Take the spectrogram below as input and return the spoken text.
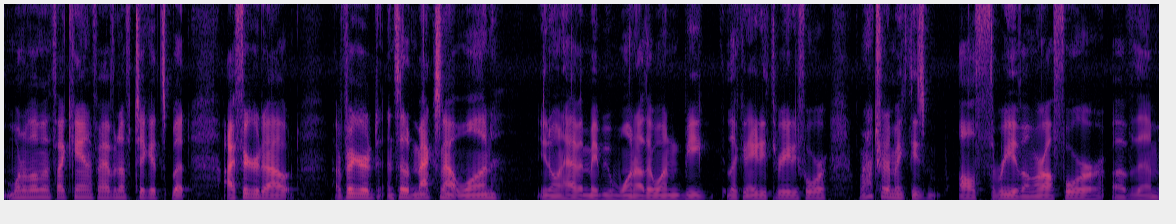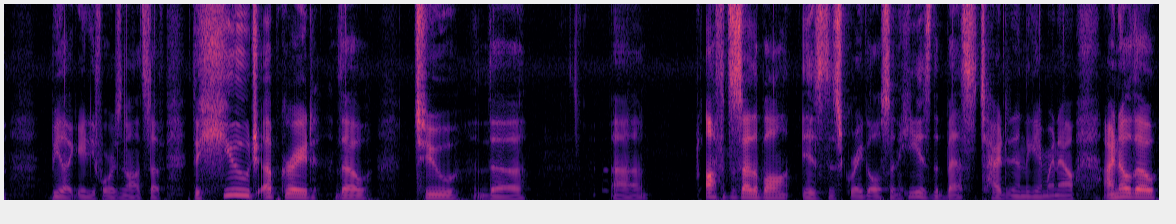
one of them if I can if I have enough tickets. But I figured out I figured instead of maxing out one, you know, and having maybe one other one be like an 83, 84, we're not trying to make these all three of them or all four of them be like 84s and all that stuff. The huge upgrade though to the uh, offensive side of the ball is this Greg Olsen. He is the best tight end in the game right now. I know though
